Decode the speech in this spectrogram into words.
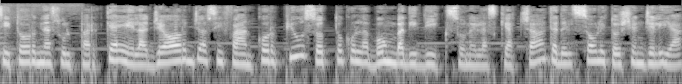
Si torna sul parquet e la Georgia si fa ancor più sotto con la bomba di Dixon e la schiacciata del solito Scengelia,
